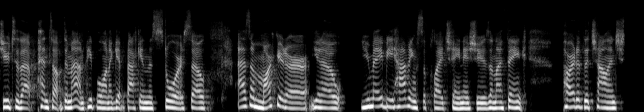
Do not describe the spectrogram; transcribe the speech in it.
due to that pent up demand. People want to get back in the store. So, as a marketer, you know, you may be having supply chain issues. And I think part of the challenge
